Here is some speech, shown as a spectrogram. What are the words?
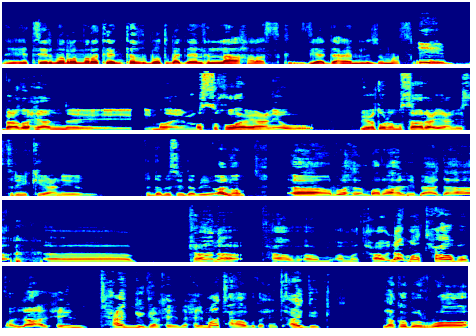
هي تصير مرة مرتين تضبط بعدين لا خلاص زيادة عن اللزوم ما اي بعض الأحيان يمسخوها يعني ويعطون المصارع يعني streak يعني في الدبليو سي دبليو. المهم آه نروح للمباراة اللي بعدها. آه كانا تحافظ أما تحافظ لا ما تحافظ. لا الحين تحقق الحين. الحين ما تحافظ الحين تحقق. لقب ال Raw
